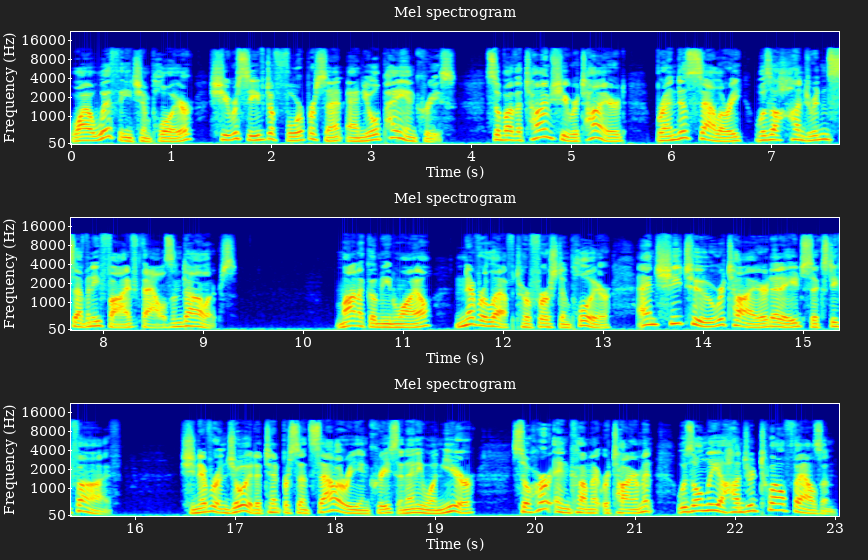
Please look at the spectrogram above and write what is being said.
While with each employer, she received a 4% annual pay increase, so by the time she retired, Brenda's salary was $175,000. Monica, meanwhile, never left her first employer, and she too retired at age 65. She never enjoyed a 10% salary increase in any one year, so her income at retirement was only $112,000,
